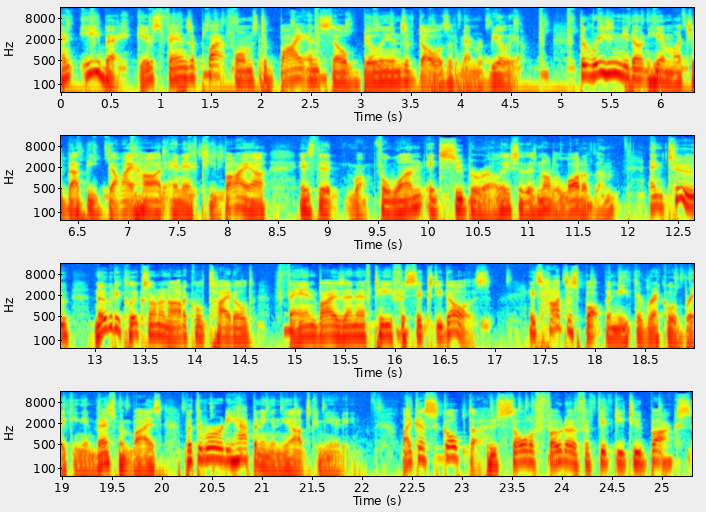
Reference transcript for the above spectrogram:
And eBay gives fans a platform to buy and sell billions of dollars of memorabilia. The reason you don't hear much about the die-hard NFT buyer is that, well, for one, it's super early, so there's not a lot of them. And two, nobody clicks on an article titled Fan Buys NFT for $60. It's hard to spot beneath the record breaking investment buys, but they're already happening in the arts community. Like a sculptor who sold a photo for 52 bucks,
